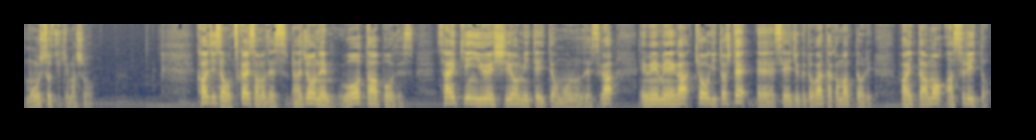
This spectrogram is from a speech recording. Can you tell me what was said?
もう一ついきましょう。川地さんお疲れ様です。ラジオネームウォーターポールです。最近 USC を見ていて思うのですが MMA が競技として、えー、成熟度が高まっておりファイターもアスリート、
